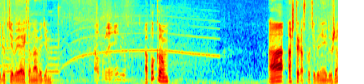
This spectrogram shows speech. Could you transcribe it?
Idú k tebe, ja ich tam navedem. Ale po mne nejdu. A pokom? A až teraz po tebe nejdu, že?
